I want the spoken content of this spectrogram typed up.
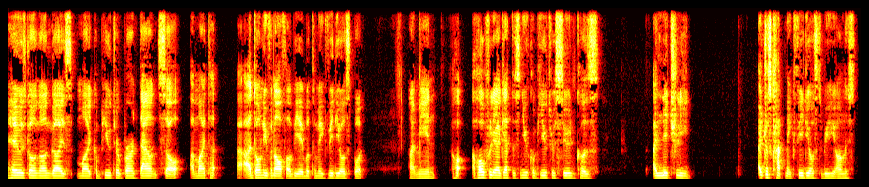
Hey, what's going on, guys? My computer burnt down, so I might. Ha- I don't even know if I'll be able to make videos, but I mean, ho- hopefully, I get this new computer soon because I literally. I just can't make videos, to be honest.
